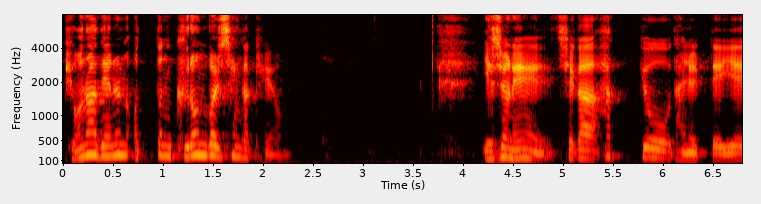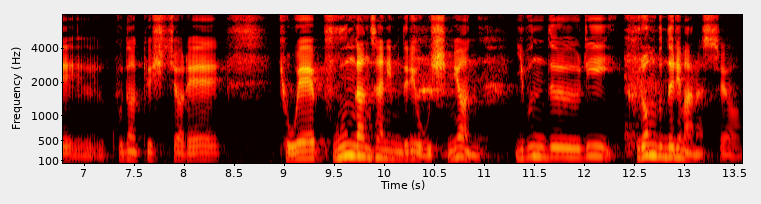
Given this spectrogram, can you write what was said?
변화되는 어떤 그런 걸 생각해요. 예전에 제가 학교 다닐 때에 고등학교 시절에 교회 부흥 강사님들이 오시면 이분들이 그런 분들이 많았어요.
